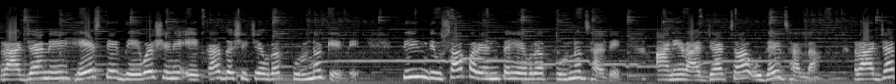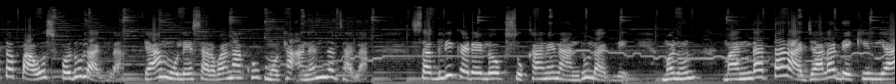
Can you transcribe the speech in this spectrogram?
राजाने हेच ते देवशिणी एकादशीचे व्रत पूर्ण केले. तीन दिवसापर्यंत हे व्रत पूर्ण झाले आणि राज्याचा उदय झाला. राज्यात पाऊस पडू लागला. त्यामुळे सर्वांना खूप मोठा आनंद झाला. सगळीकडे लोक सुखाने नांदू लागले. म्हणून मांदाता राजाला देखील या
